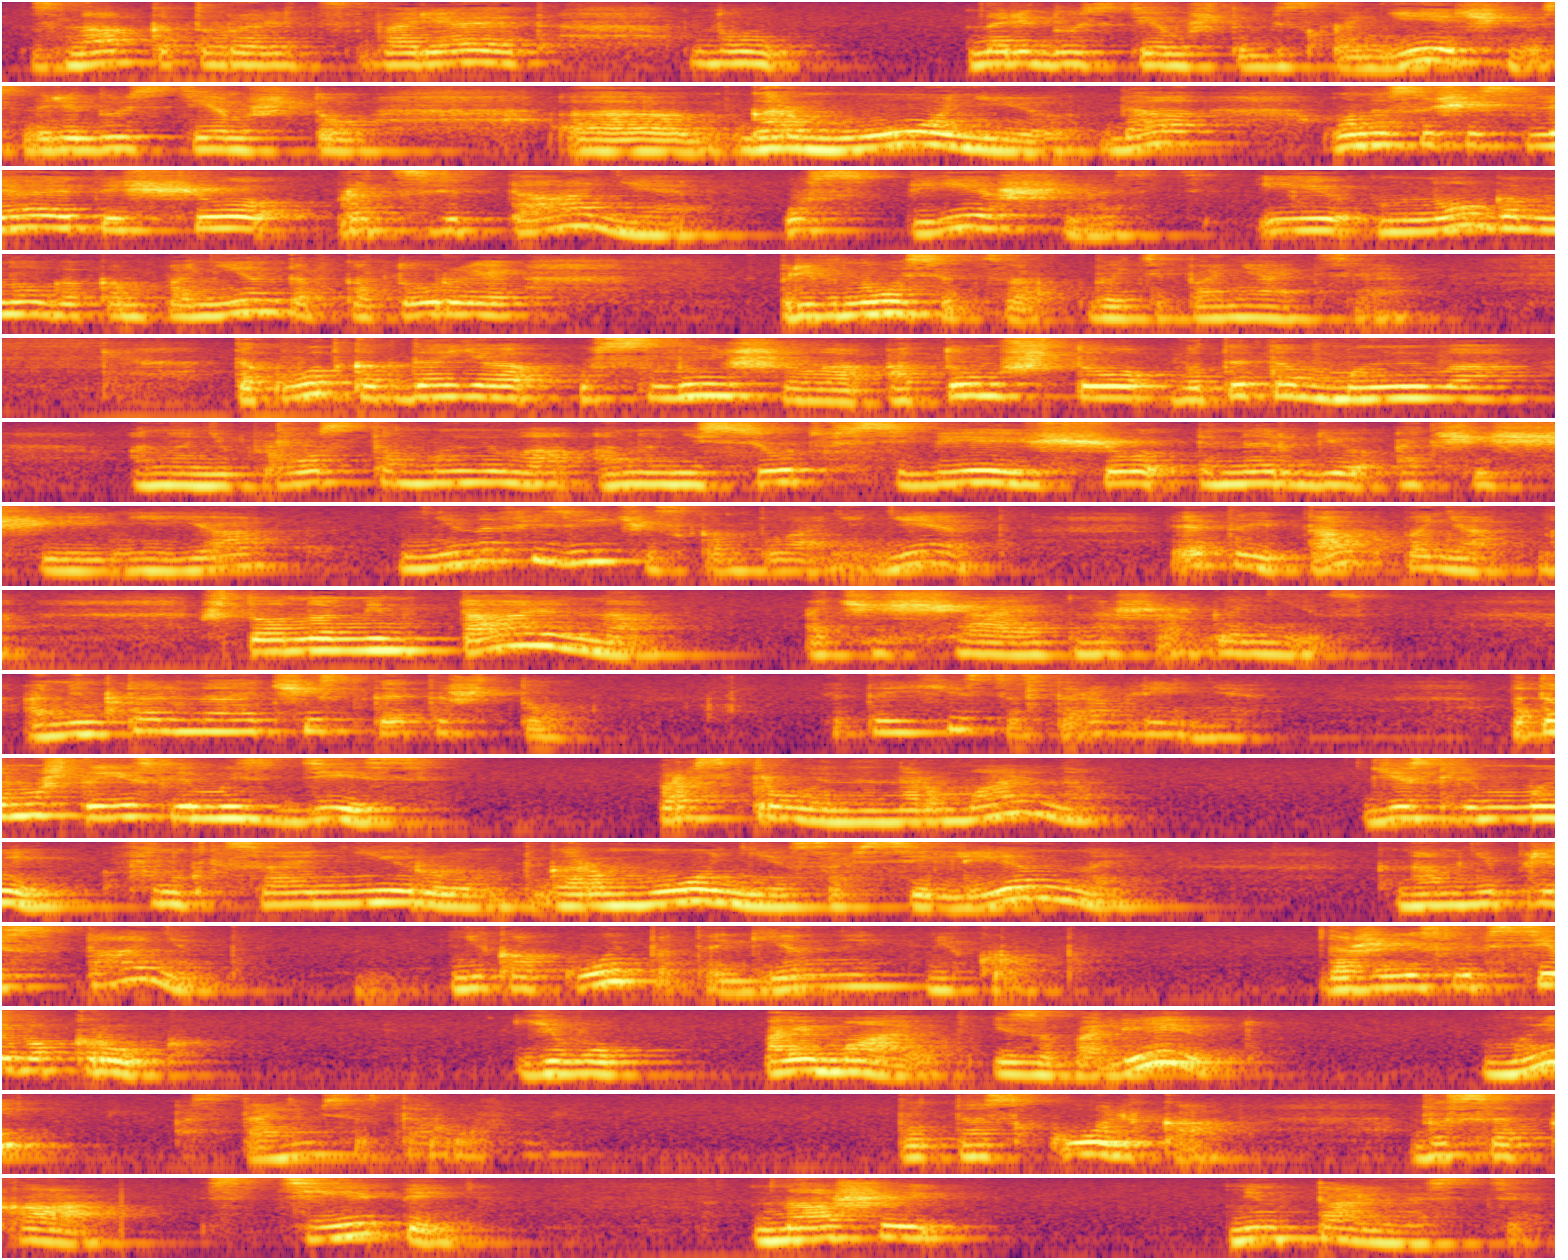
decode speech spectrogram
знак, который олицетворяет, ну, наряду с тем, что бесконечность, наряду с тем, что гармонию, да, он осуществляет еще процветание, успешность, и много-много компонентов, которые привносятся в эти понятия. Так вот, когда я услышала о том, что вот это мыло, оно не просто мыло, оно несет в себе еще энергию очищения, не на физическом плане, нет, это и так понятно, что оно ментально очищает наш организм. А ментальная очистка это что? это и есть оздоровление. Потому что если мы здесь простроены нормально, если мы функционируем в гармонии со Вселенной, к нам не пристанет никакой патогенный микроб. Даже если все вокруг его поймают и заболеют, мы останемся здоровыми. Вот насколько высока степень нашей ментальности,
